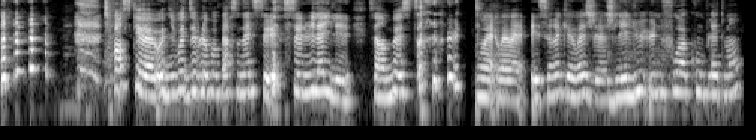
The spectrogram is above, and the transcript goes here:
je pense qu'au niveau de développement personnel, c'est celui-là, il est, c'est un must. ouais, ouais, ouais. Et c'est vrai que ouais, je, l'ai lu une fois complètement.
